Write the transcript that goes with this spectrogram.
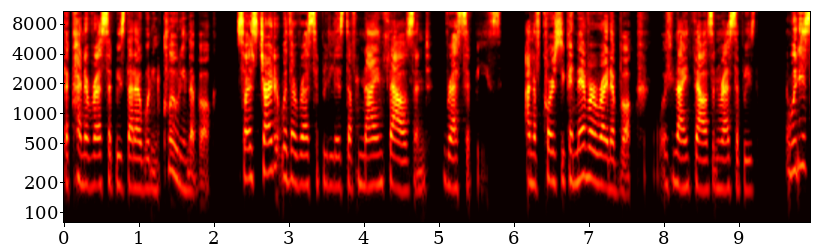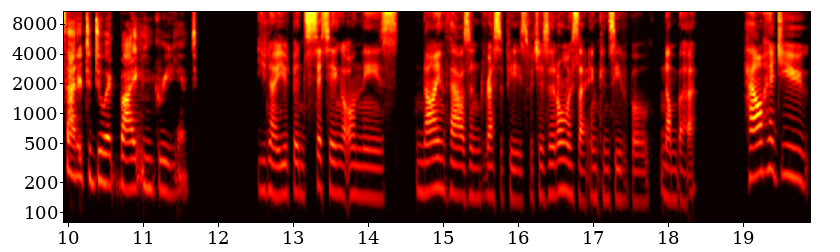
the kind of recipes that I would include in the book. So I started with a recipe list of 9,000 recipes. And of course, you can never write a book with 9,000 recipes. We decided to do it by ingredient. You know, you'd been sitting on these 9,000 recipes, which is an almost like inconceivable number. How had you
